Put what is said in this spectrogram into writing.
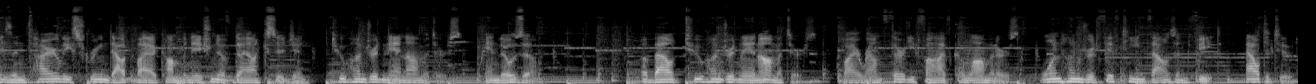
is entirely screened out by a combination of dioxygen, 200 nanometers, and ozone. About 200 nanometers, by around 35 kilometers, 115,000 feet, altitude.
